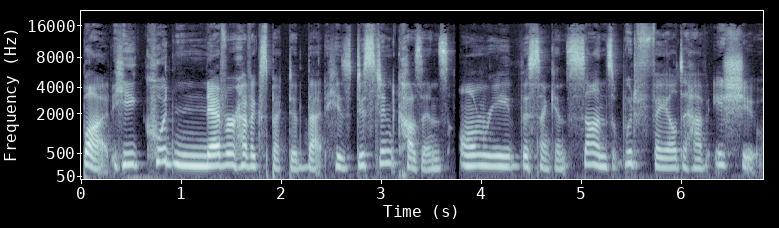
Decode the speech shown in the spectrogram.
But he could never have expected that his distant cousins, Henri II's sons, would fail to have issue.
